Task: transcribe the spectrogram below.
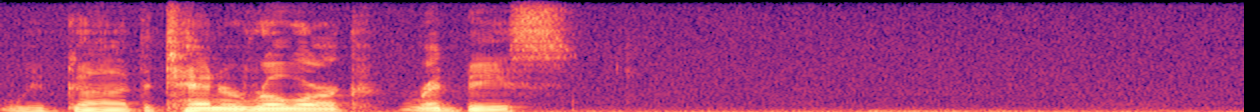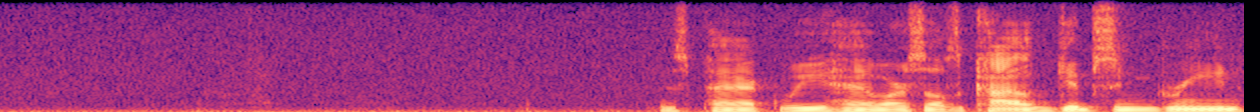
We've got the Tanner Roark red base. This pack we have ourselves a Kyle Gibson green,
